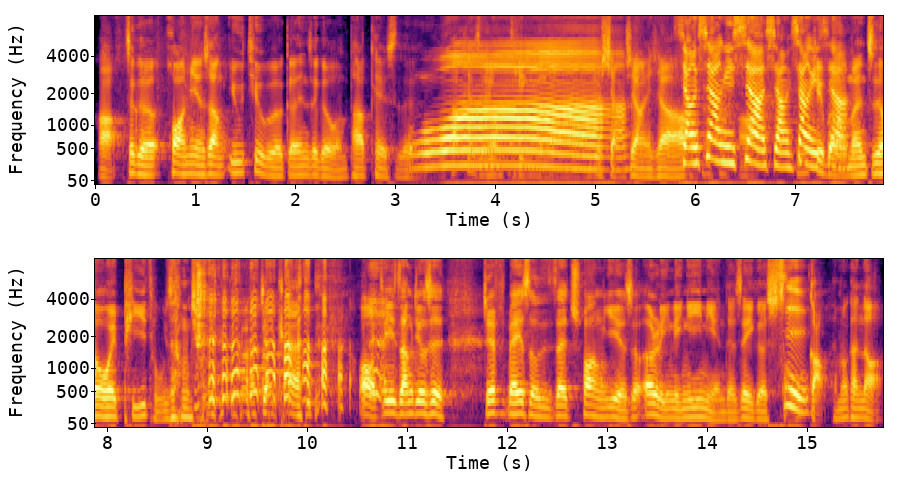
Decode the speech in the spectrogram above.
好，这个画面上 YouTube 跟这个我们 Podcast 的哇啊，就想象一下啊，想象一下，想象一 YouTube 我，们之后会 P 图上去，大 家看哦。这一张就是 Jeff Bezos 在创业的时候，二零零一年的这个手稿，有没有看到？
